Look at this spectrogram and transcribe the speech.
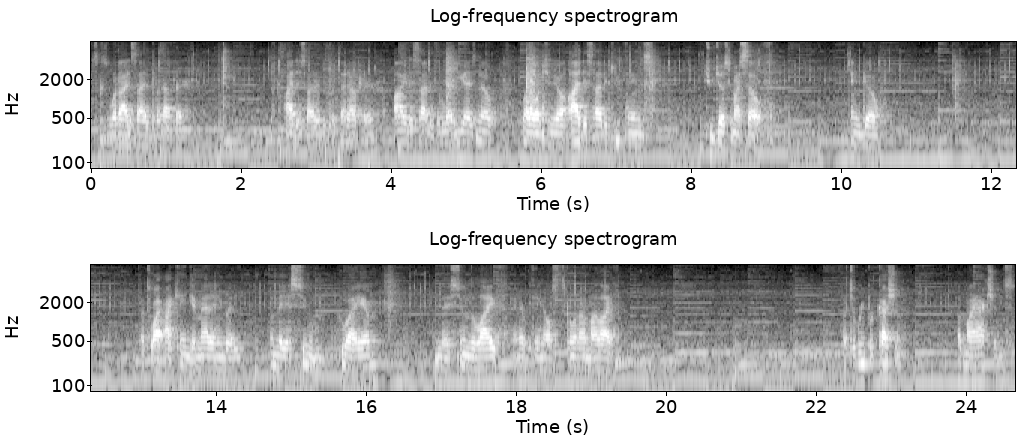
It's because what I decided to put out there. I decided to put that out there. I decided to let you guys know what I want you to know. I decided to keep things to just myself and go. That's why I can't get mad at anybody when they assume who I am and they assume the life and everything else that's going on in my life. That's a repercussion of my actions.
